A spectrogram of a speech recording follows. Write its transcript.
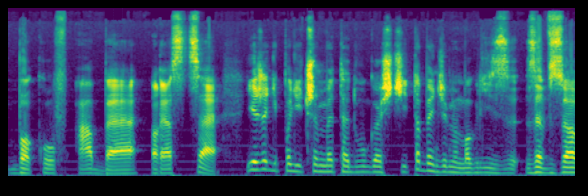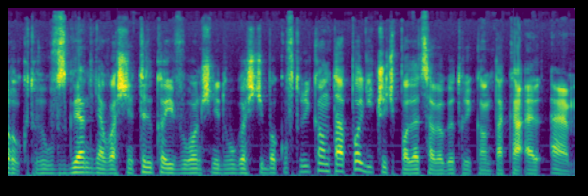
boków A, B oraz C. Jeżeli policzymy te długości, to będziemy mogli z, ze wzoru, który uwzględnia właśnie tylko i wyłącznie długości boków trójkąta, policzyć pole całego trójkąta KLM.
